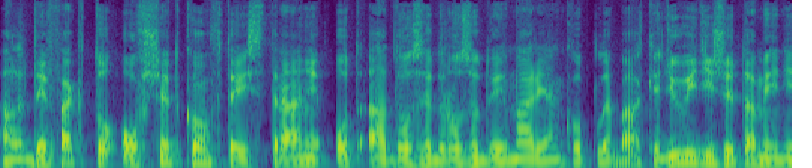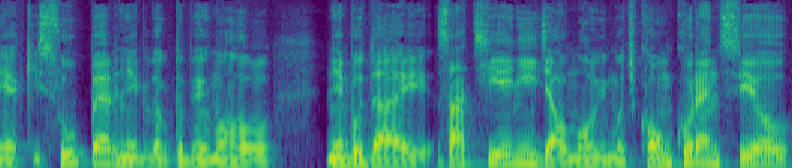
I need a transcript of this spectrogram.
ale de facto o všetkom v tej strane od A do Z rozhoduje Marian Kotleba. A keď uvidí, že tam je nejaký súper, niekto, kto by ho mohol nebodaj zatieniť alebo mohol by mať konkurenciou,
